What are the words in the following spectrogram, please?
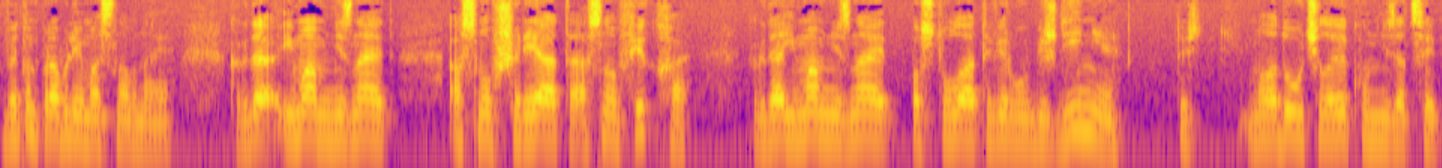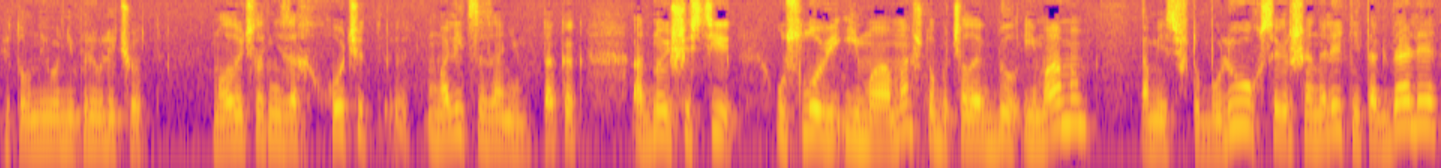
В этом проблема основная. Когда имам не знает основ шариата, основ фикха, когда имам не знает постулаты вероубеждения – молодого человека он не зацепит, он его не привлечет. Молодой человек не захочет э, молиться за ним, так как одно из шести условий имама, чтобы человек был имамом, там есть что булюх, совершеннолетний и так далее,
